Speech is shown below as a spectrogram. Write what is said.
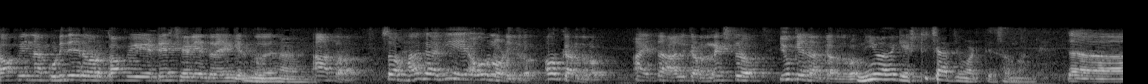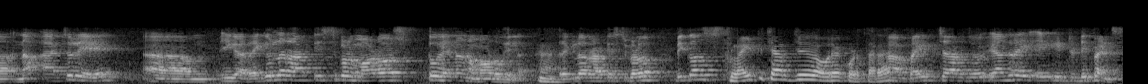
ಕಾಫಿನ ಕುಡಿದೇ ಇರೋರು ಕಾಫಿ ಟೇಸ್ಟ್ ಹೇಳಿ ಅಂದ್ರೆ ಹೆಂಗಿರ್ತದೆ. ಆ ತರ ಸೊ ಹಾಗಾಗಿ ಅವ್ರು ನೋಡಿದ್ರು ಅವ್ರು ಕರೆದ್ರು. ಆಯ್ತಾ? ಅಲ್ಲಿ ಕರೆದ್ರು. ನೆಕ್ಸ್ಟ್ ಯು ಕೆ ನಲ್ಲಿ ಕರೆದ್ರು. ನೀವು ಅದಕ್ಕೆ ಎಷ್ಟು ಚಾರ್ಜ್ ಮಾಡ್ತೀರಿ ಸಾಮಾನ್ಯ ನಾ ಆಕ್ಚುಲಿ ಈಗ ರೆಗ್ಯುಲರ್ ಆರ್ಟಿಸ್ಟ್ಗಳು ಮಾಡೋಷ್ಟು ಏನೋ ನಾವು ಮಾಡೋದಿಲ್ಲ ರೆಗ್ಯುಲರ್ ಆರ್ಟಿಸ್ಟ್ಗಳು ಬಿಕಾಸ್ ಫ್ಲೈಟ್ ಚಾರ್ಜ್ ಅವರೇ ಕೊಡ್ತಾರೆ? ಫ್ಲೈಟ್ ಚಾರ್ಜ್ ಅಂದ್ರೆ ಇಟ್ ಡಿಪೆಂಡ್ಸ್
